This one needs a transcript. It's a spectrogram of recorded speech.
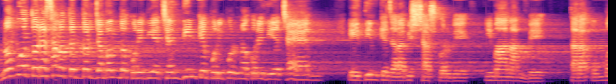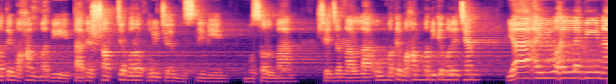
নবুয়ত রেসালতের দরজা বন্ধ করে দিয়েছেন, দিনকে পরিপূর্ণ করে দিয়েছেন। এই দিনকে যারা বিশ্বাস করবে, ঈমান আনবে, তারা উম্মতে মোহাম্মদী, তাদের সবচেয়ে বড় পরিচয় মুসলিমিন, মুসলমান। সেজন্য আল্লাহ উম্মতে মোহাম্মদীকে বলেছেন, ইয়া আইয়ুহাল্লাযীনা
